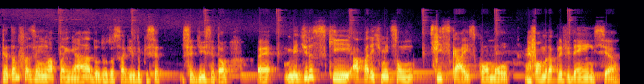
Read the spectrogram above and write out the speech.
tentando fazer um apanhado, doutor Sagui, do que você disse, então, é, medidas que aparentemente são fiscais, como reforma da Previdência,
